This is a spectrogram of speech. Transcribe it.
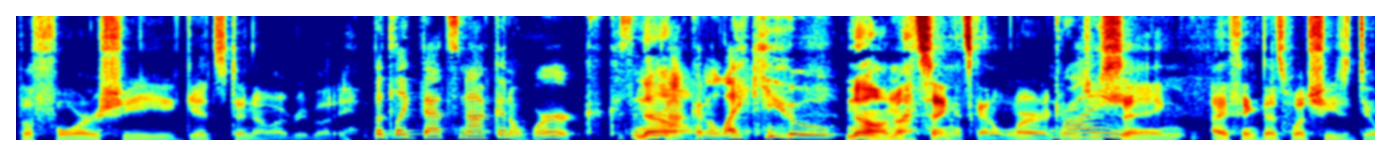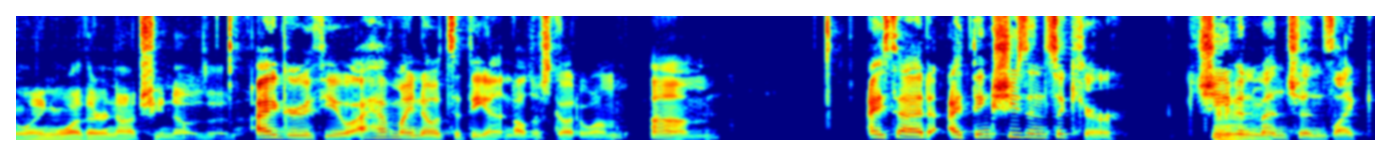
before she gets to know everybody. But like that's not gonna work because then No. they're not gonna like you. No, I'm not saying it's going to work. I'm just saying I think that's what she's doing, whether or not she knows it. I agree with you. I have my notes at the end. I'll just go to them. Um, I said I think she's insecure. She Hmm. even mentions like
